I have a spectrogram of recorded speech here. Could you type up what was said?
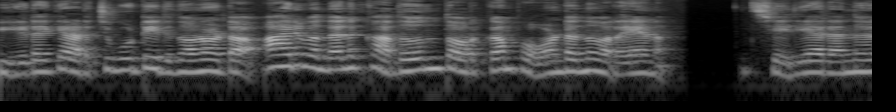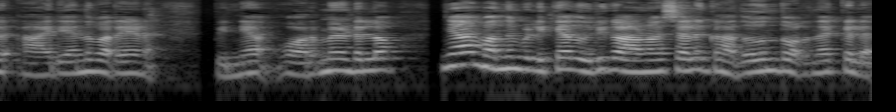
വീടൊക്കെ അടച്ചുപൂട്ടി ഇരുന്നോണം കേട്ടോ. ആര് വന്നാലും കഥയൊന്നും തുറക്കാൻ പോകണ്ടെന്ന് പറയണം. ശരി ആരാന്ന് ആര്യാന്ന് പറയണം. പിന്നെ ഓർമ്മയുണ്ടല്ലോ ഞാൻ വന്ന് വിളിക്കാതെ ഒരു കാരണവശാലും കഥവും തുറന്നേക്കല്ല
